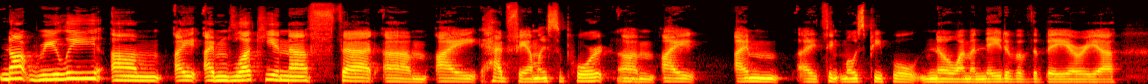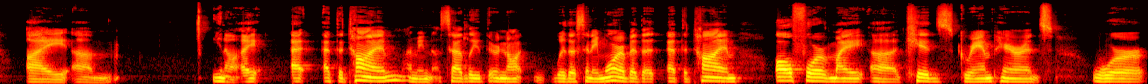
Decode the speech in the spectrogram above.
not really. Um, I I'm lucky enough that um, I had family support. Mm-hmm. Um, I I'm I think most people know I'm a native of the Bay Area. I um, you know, I at, at the time, I mean, sadly they're not with us anymore, but the, at the time, all four of my uh, kids' grandparents were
